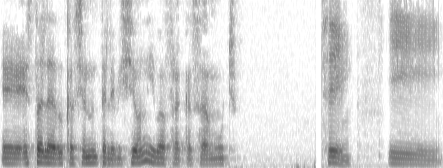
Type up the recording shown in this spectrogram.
eh, esto de la educación en televisión iba a fracasar mucho. Sí, y,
